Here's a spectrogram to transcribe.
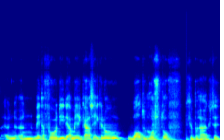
een, een, metafoor die de Amerikaanse econoom Walter Rostov gebruikte.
